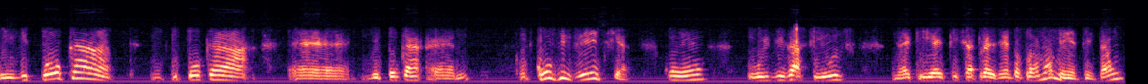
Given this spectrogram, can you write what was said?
e, de pouca, de pouca, é, de pouca é, convivência com os desafios né, que, é, que se apresentam para o momento. Então,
